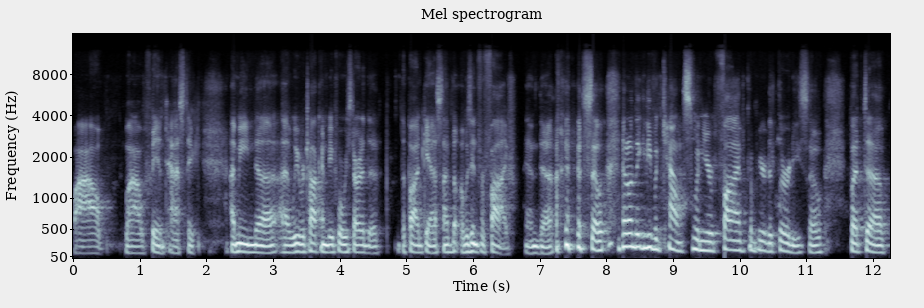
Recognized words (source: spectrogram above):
Wow. Wow, fantastic! I mean, uh, uh, we were talking before we started the the podcast. I, I was in for five, and uh, so I don't think it even counts when you're five compared to thirty. So, but uh,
